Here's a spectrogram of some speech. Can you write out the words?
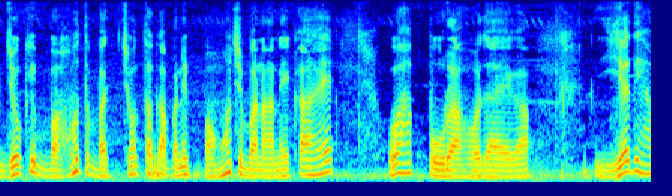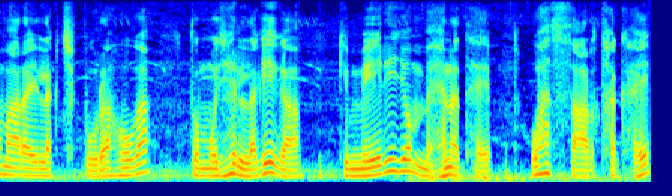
जो कि बहुत बच्चों तक अपनी पहुँच बनाने का है, वह पूरा हो जाएगा। यदि हमारा ये लक्ष्य पूरा होगा तो मुझे लगेगा कि मेरी जो मेहनत है, वह सार्थक है,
